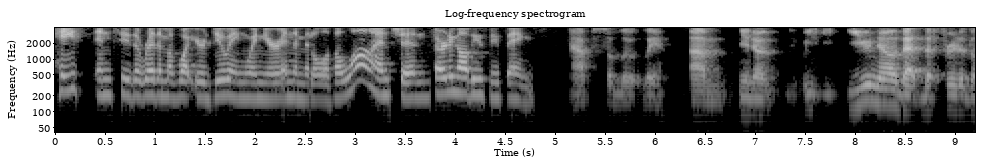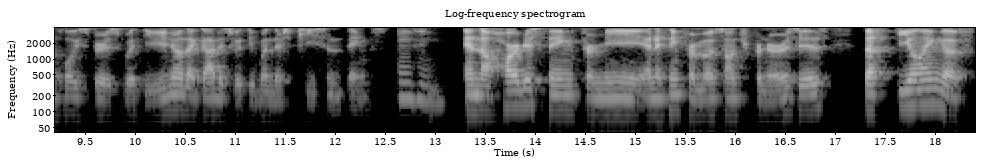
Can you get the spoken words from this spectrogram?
pace into the rhythm of what you're doing when you're in the middle of a launch and starting all these new things? Absolutely. Um, you know, you know that the fruit of the Holy Spirit is with you. You know that God is with you when there's peace in things. Mm-hmm. And the hardest thing for me, and I think for most entrepreneurs, is the feeling of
